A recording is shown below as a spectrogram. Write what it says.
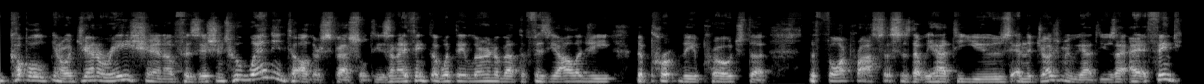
a couple, you know, a generation of physicians who went into other specialties, and I think that what they learned about the physiology, the the approach, the the thought processes that we had to use, and the judgment we had to use, I, I think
